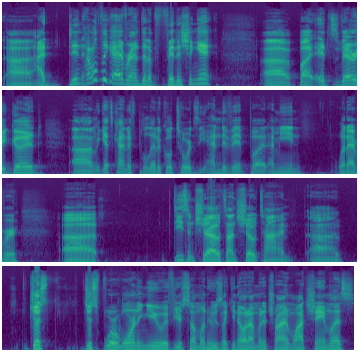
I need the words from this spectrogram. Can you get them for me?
Uh, I didn't. I don't think I ever ended up finishing it, uh, but it's very good. Um, it gets kind of political towards the end of it, but I mean, whatever. Uh, decent show. It's on Showtime. Uh, just just forewarning you if you're someone who's like, you know what, I'm gonna try and watch Shameless.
